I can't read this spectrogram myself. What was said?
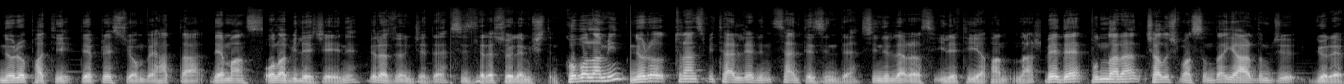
nöropati, depresyon ve hatta demans olabileceğini biraz önce de sizlere söylemiştim. Kobalamin nörotransmitterlerin sentezinde sinirler arası ileti yapanlar ve de bunlara çalışmasında yardımcı görev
